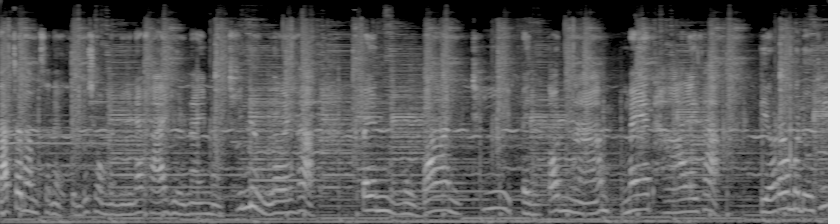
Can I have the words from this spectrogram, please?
นัดจะนำเสนอคุณผู้ชมวันนี้นะคะ อยู่ในหมู่ที่หนึ่งเลยค่ะ เป็นหมู่บ้านที่เป็นต้นน้ำแม่ทาเลยค่ะ เดี๋ยวเรามาดูที่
